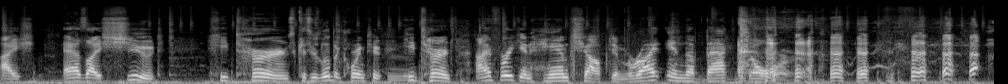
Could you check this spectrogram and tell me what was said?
I, as I shoot, he turns because he was a little bit courting too. Mm. He turns. I freaking ham chopped him right in the back door.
